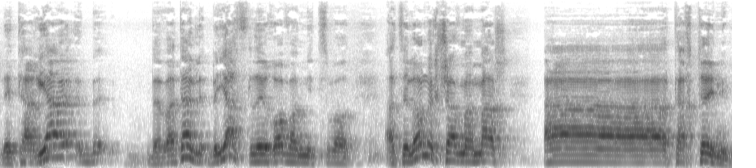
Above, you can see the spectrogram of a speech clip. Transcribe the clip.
לתריה, בוודאי ביחס לרוב המצוות, אז זה לא נחשב ממש התחתינים.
